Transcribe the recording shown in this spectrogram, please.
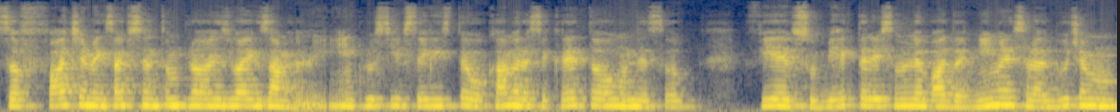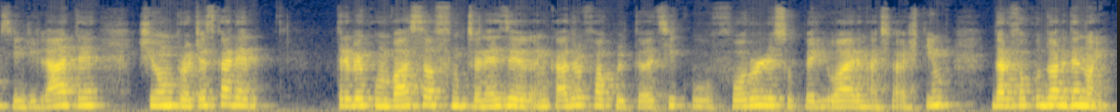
să facem exact ce se întâmplă în ziua examenului, inclusiv să existe o cameră secretă unde să fie subiectele și să nu le vadă nimeni, să le aducem sigilate și e un proces care trebuie cumva să funcționeze în cadrul facultății cu forurile superioare în același timp, dar făcut doar de noi,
